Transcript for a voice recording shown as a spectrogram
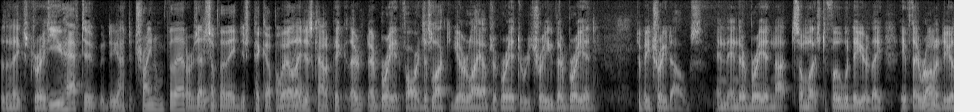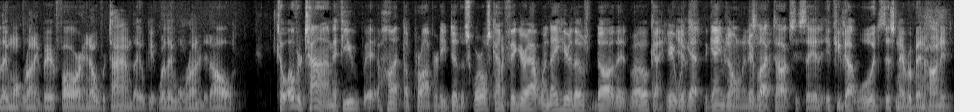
to the next tree. Do you have to? Do you have to train them for that, or is that something they just pick up on? Well, they own? just kind of pick. They're they're bred for it, just like your labs are bred to retrieve. They're bred to be tree dogs, and and they're bred not so much to fool with deer. They if they run a deer, they won't run it very far, and over time they'll get where they won't run it at all. So over time, if you uh, hunt a property, do the squirrels kind of figure out when they hear those dogs that well, okay, here we got the game's on, and It's everybody. like Toxey said, if you got woods that's never been hunted,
